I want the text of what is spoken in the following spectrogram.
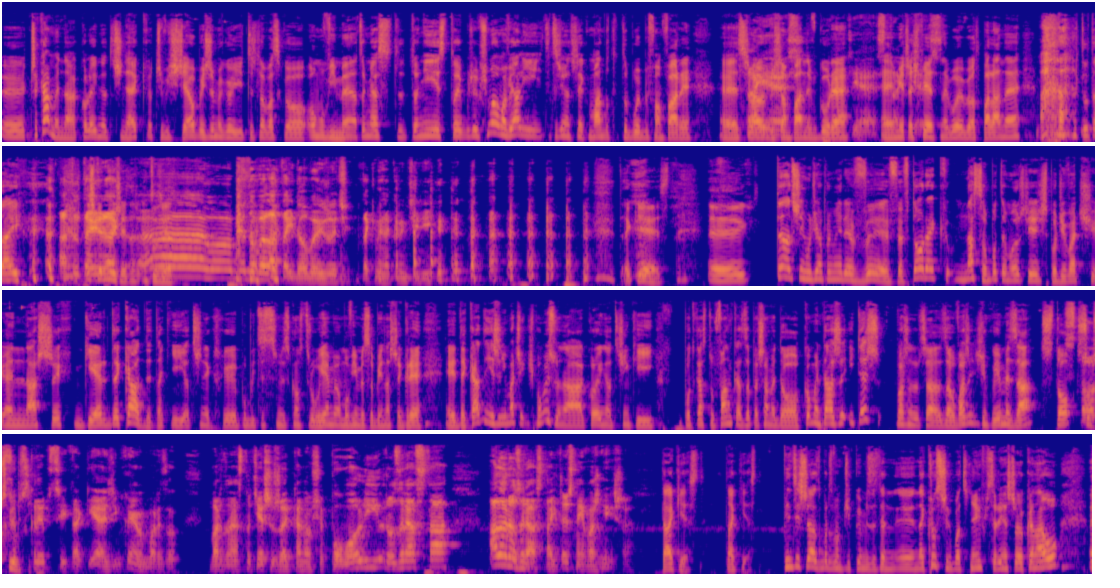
Y, czekamy na kolejny odcinek, oczywiście, obejrzymy go i też dla was go omówimy, natomiast to nie jest to, jakbyśmy omawiali ten codzienny odcinek Mando, to to byłyby fanfary, e, strzelałyby tak szampany w górę, tak jest, e, tak miecze tak świecne byłyby odpalane, a tutaj, a tutaj troszkę tak, mniejszy jest entuzjazm. A, miodowe lata idę obejrzeć, tak mnie nakręcili. tak jest. Ten odcinek będzie miał premierę w, we wtorek. Na sobotę możecie się spodziewać naszych gier dekady. Taki odcinek e, publicystyczny skonstruujemy, omówimy sobie nasze gry e, dekady. Jeżeli macie jakieś pomysły na kolejne odcinki podcastu Fanka, zapraszamy do komentarzy i też, ważne to trzeba zauważyć, dziękujemy za 100, 100 subskrypcji. subskrypcji, tak jest, dziękujemy bardzo. Bardzo nas to cieszy, że kanał się powoli rozrasta, ale rozrasta i to jest najważniejsze. Tak jest, tak jest. Więc jeszcze raz bardzo Wam dziękujemy za ten y, najkrótszy chyba odcinek w historii naszego kanału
